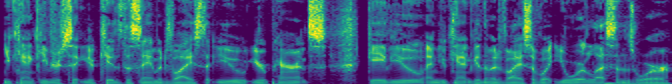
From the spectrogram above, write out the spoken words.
You can't give your your kids the same advice that you your parents gave you, and you can't give them advice of what your lessons were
